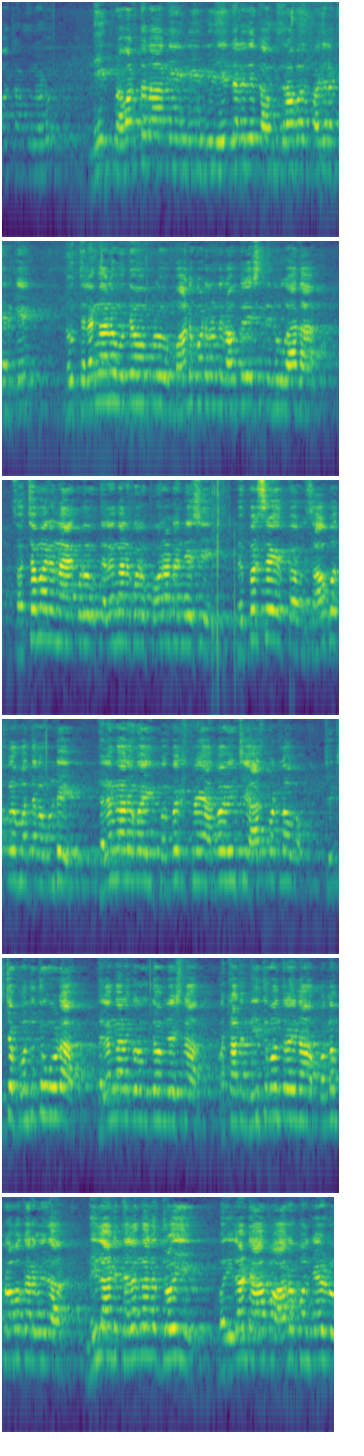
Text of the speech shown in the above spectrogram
మాట్లాడుతున్నాడు. నీ ప్రవర్తన హుజరాబాద్ నువ్వు తెలంగాణ ఉద్యమం మాటకోట నుండి రౌతులేసింది నువ్వు కాదా? స్వచ్ఛమైన నాయకుడు తెలంగాణ కొరకు పోరాటం చేసి పెప్పర్ స్ప్రే సాగు బతుకుల మధ్యన ఉండి తెలంగాణకు ఈ పెప్పర్ స్ప్రే అనుభవించి హాస్పిటల్లో చికిత్స పొందుతూ కూడా తెలంగాణ కొరకు ఉద్యమం చేసిన అట్లాంటి నీతివంతులైన పొన్నం ప్రభాకర్ మీద నీలాంటి తెలంగాణ ద్రోహి మరి ఇలాంటి ఆప ఆరోపణలు చేయడు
